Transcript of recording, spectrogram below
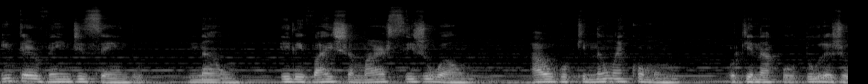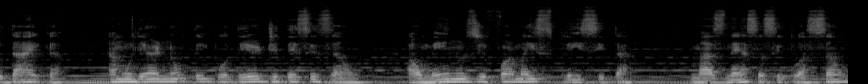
intervém dizendo: Não, ele vai chamar-se João, algo que não é comum, porque na cultura judaica a mulher não tem poder de decisão, ao menos de forma explícita. Mas nessa situação,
